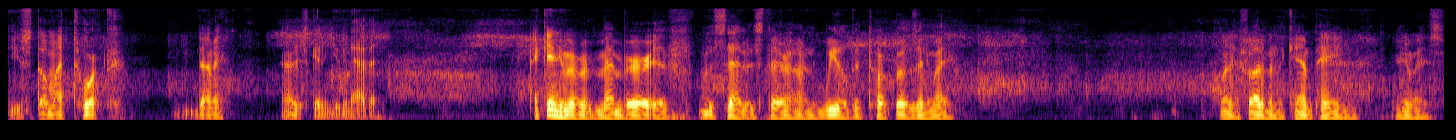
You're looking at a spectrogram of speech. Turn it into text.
You stole my torque, dummy. I'm just kidding, you can have it. I can't even remember if the Savage Theron wielded torque bows anyway when I fought him in the campaign. Anyways.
